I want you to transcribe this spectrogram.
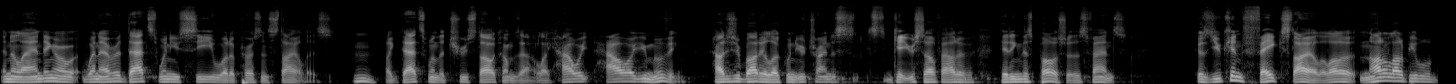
in a landing or whenever. That's when you see what a person's style is. Hmm. Like that's when the true style comes out. Like how are, how are you moving? How does your body look when you're trying to s- get yourself out of hitting this post or this fence? Because you can fake style. A lot of not a lot of people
